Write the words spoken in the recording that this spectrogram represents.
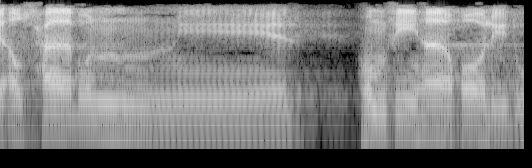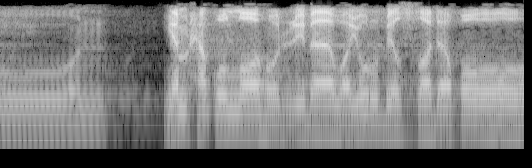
أصحاب النير هم فيها خالدون. يمحق الله الربا ويربي الصدقات.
